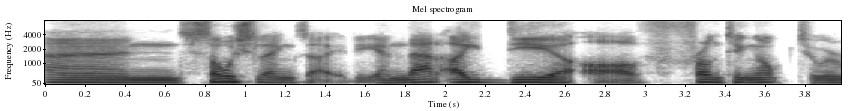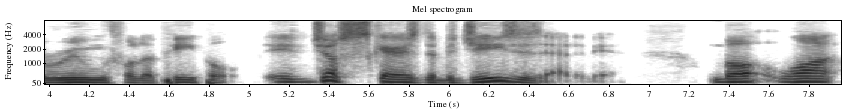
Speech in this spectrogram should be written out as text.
and social anxiety and that idea of fronting up to a room full of people it just scares the bejesus out of you. But what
